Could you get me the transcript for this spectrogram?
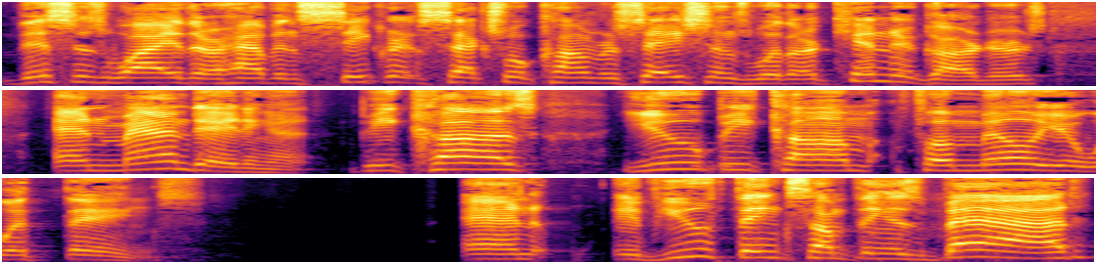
This is why they're having secret sexual conversations with our kindergartners and mandating it because you become familiar with things. And if you think something is bad,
